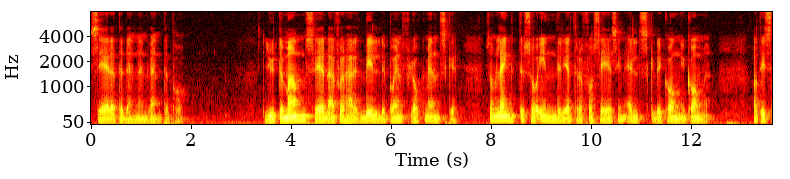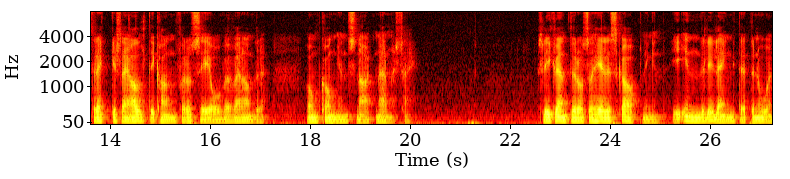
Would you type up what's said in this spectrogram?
ser etter den en venter på. Lutemann ser derfor her et bilde på en flokk mennesker som lengter så inderlig etter å få se sin elskede konge komme, at de strekker seg alt de kan for å se over hverandre om kongen snart nærmer seg. Slik venter også hele skapningen i inderlig lengt etter noe.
